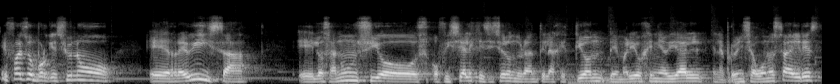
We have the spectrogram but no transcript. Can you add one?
Es falso porque si uno eh, revisa eh, los anuncios oficiales que se hicieron durante la gestión de María Eugenia Vidal en la provincia de Buenos Aires,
